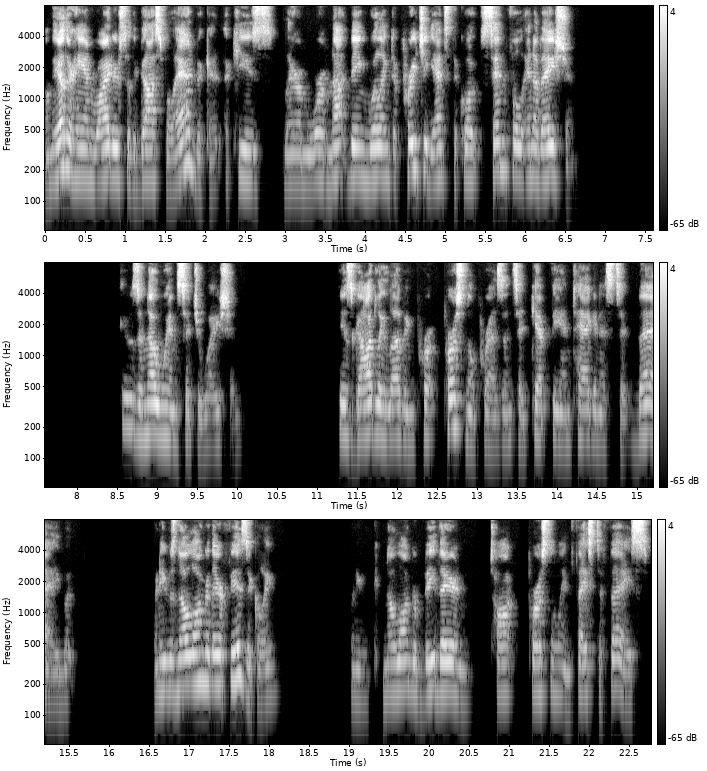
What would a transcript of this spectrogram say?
On the other hand, writers of the Gospel Advocate accused Larimore of not being willing to preach against the quote sinful innovation. It was a no win situation. His godly loving per- personal presence had kept the antagonists at bay, but when he was no longer there physically, when he could no longer be there and talk personally and face to face,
